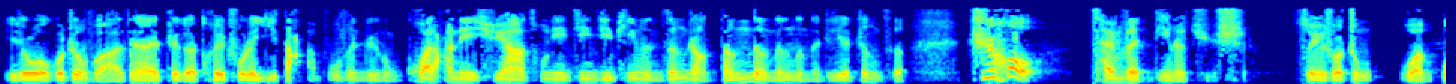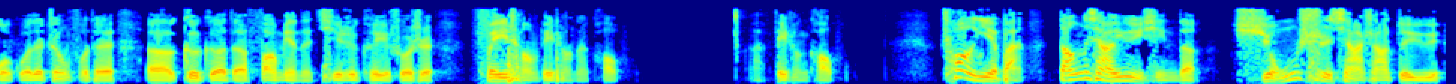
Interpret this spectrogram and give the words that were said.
也就是我国政府啊，在这个推出了一大部分这种扩大内需啊、促进经济平稳增长等等等等的这些政策，之后才稳定了局势。所以说，中我我国的政府的呃各个的方面呢，其实可以说是非常非常的靠谱啊，非常靠谱。创业板当下运行的熊市下杀，对于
